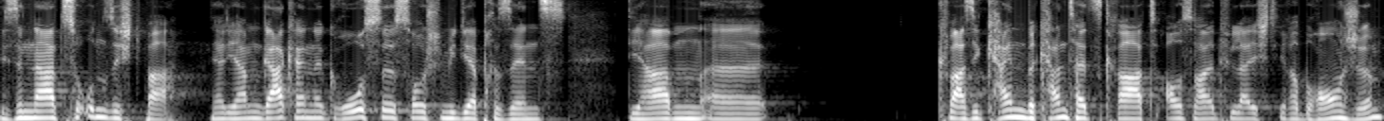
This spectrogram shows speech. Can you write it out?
die sind nahezu unsichtbar. Ja, die haben gar keine große Social-Media-Präsenz die haben äh, quasi keinen Bekanntheitsgrad außerhalb vielleicht ihrer Branche.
